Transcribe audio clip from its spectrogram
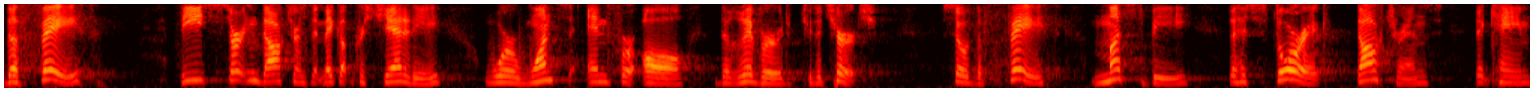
The faith, these certain doctrines that make up Christianity, were once and for all delivered to the church. So the faith must be the historic doctrines that came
